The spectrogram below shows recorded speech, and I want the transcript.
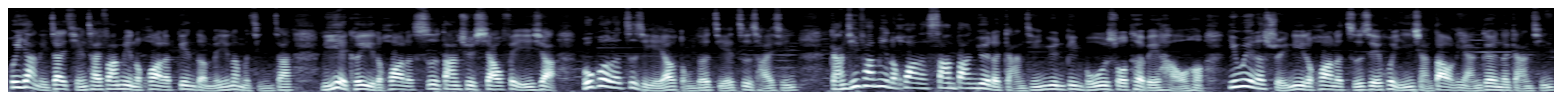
会让你在钱财方面的话呢，变得没那么紧张。你也可以的话呢，适当去消费一下，不过呢，自己也要懂得节制才行。感情方面的话呢，上半月的感情运并不是说特别好哈，因为呢，水逆的话呢，直接会影响到两个人的感情，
